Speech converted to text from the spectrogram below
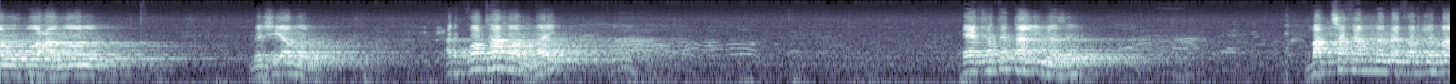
অল্প আমল। বেশি আমল? আর কথা কন ভাই। এক হাতে তালি বাজে বাচ্চা কান্না না করলে মা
